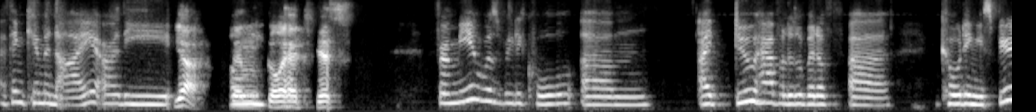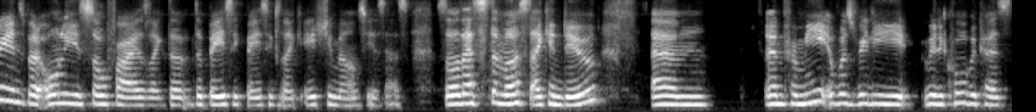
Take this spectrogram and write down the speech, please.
I think Kim and I are the. Yeah, then go ahead. Yes. For me, it was really cool. Um, I do have a little bit of uh, coding experience, but only so far as like the, the basic basics like HTML and CSS. So that's the most I can do. Um, and for me, it was really, really cool because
